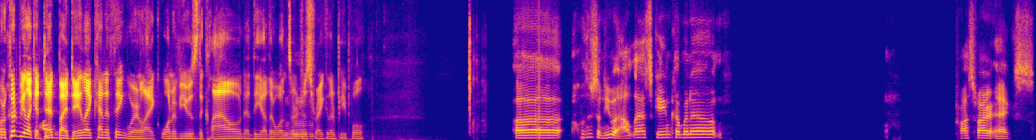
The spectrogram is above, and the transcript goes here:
or it could be like a Oh. Dead by Daylight kind of thing, where like one of you is the clown and the other ones are just Mhm. regular people. Uh oh, there's a new Outlast game coming out. Crossfire X.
